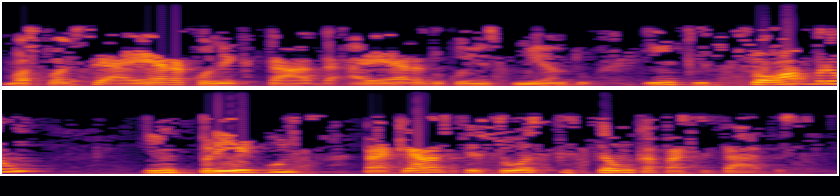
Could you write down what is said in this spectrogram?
mas pode ser a era conectada, a era do conhecimento, em que sobram empregos para aquelas pessoas que estão capacitadas.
